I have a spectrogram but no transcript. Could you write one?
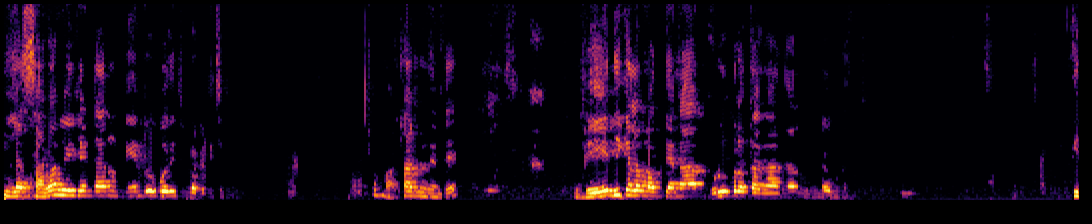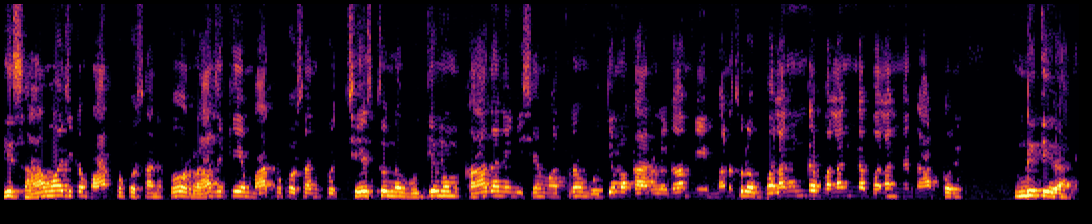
ఇలా సగం ఏజెండాను నేను రూపొందించి ప్రకటించినది. మాట్లాడుతుందంటే వేదికల మధ్యన గురుకుల తగాదాలు ఉండకూడదు. ఇది సామాజిక మార్పు కోసానికో రాజకీయ మార్పు కోసానికో చేస్తున్న ఉద్యమం కాదనే విషయం మాత్రం ఉద్యమకారులుగా మీ మనసులో బలంగా బలంగా బలంగా నాటుకొని ఉండి తీరాలి.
